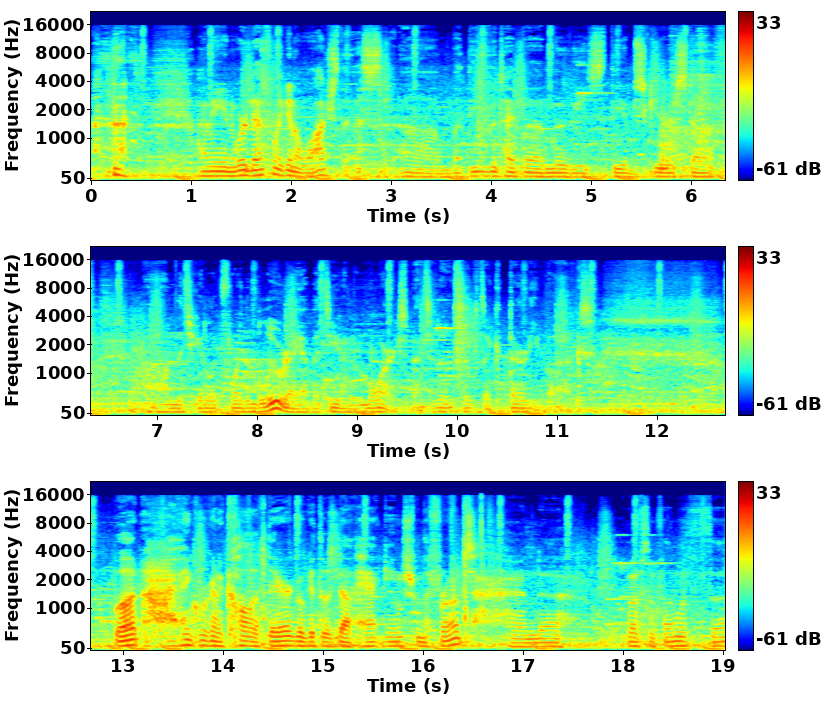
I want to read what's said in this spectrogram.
I mean, we're definitely gonna watch this. Um, but these are the type of movies, the obscure stuff um, that you gotta look for. The Blu-ray of it's even more expensive. It looks like it's like 30 bucks. But I think we're gonna call it there. Go get those dot hack games from the front, and uh, go have some fun with uh,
